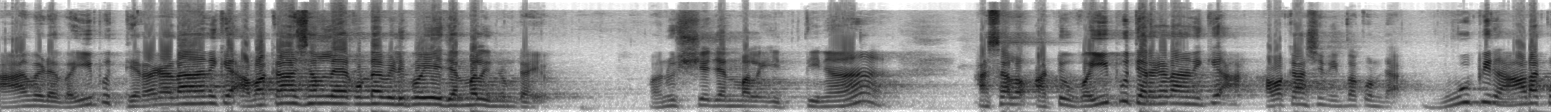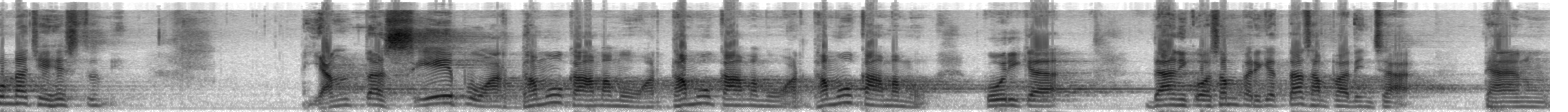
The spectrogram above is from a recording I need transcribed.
ఆవిడ వైపు తిరగడానికి అవకాశం లేకుండా వెళ్ళిపోయే జన్మలు ఎన్ని ఉంటాయో. మనుష్య జన్మలు ఎత్తినా అసలు అటువైపు తిరగడానికి అవకాశం ఇవ్వకుండా ఊపిరి ఆడకుండా చేసేస్తుంది. ఎంతసేపు అర్థము కామము అర్థము కామము అర్థము కామము కోరిక దానికోసం పరిగెత్తా సంపాదించా. తాను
